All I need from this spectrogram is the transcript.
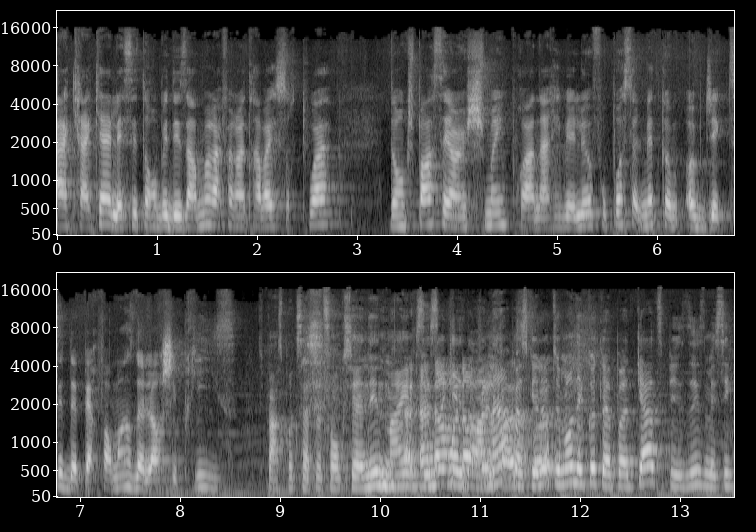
à craquer, à laisser tomber des armures, à faire un travail sur toi. Donc, je pense que c'est un chemin pour en arriver là. Faut pas se le mettre comme objectif de performance, de lâcher prise. Je pense pas que ça peut fonctionner de même? C'est ça qui est donnant, pense parce que là, tout le monde écoute le podcast puis ils se disent, mais c'est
